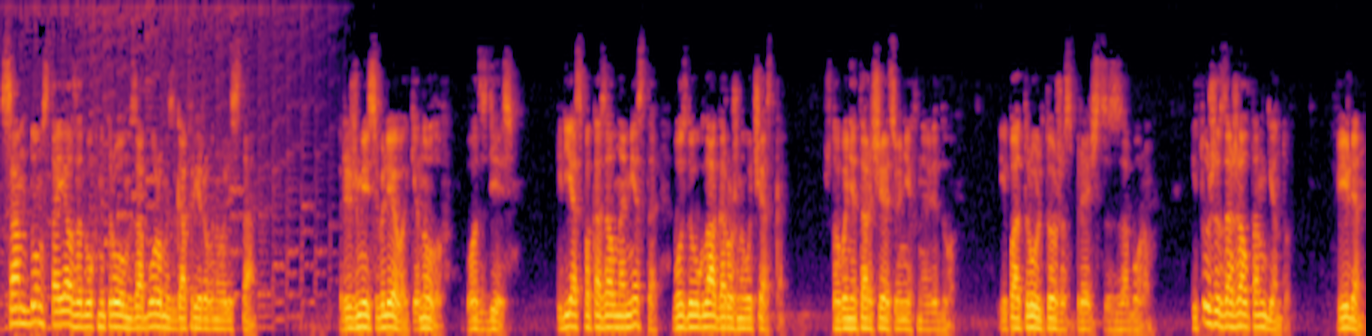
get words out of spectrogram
Сам дом стоял за двухметровым забором из гофрированного листа. «Прижмись влево, Кинулов, вот здесь». Ильяс показал на место возле угла огороженного участка. «Чтобы не торчать у них на виду. И патруль тоже спрячется за забором». И тут же зажал тангенту. «Филин,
